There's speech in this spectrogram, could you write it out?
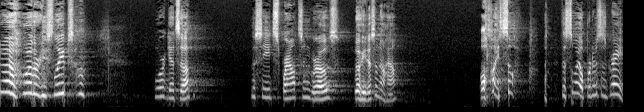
Uh, whether he sleeps or gets up, the seed sprouts and grows, though he doesn't know how. All by itself, the soil produces grain.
